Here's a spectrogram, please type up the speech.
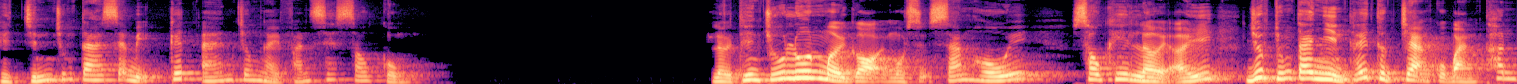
thì chính chúng ta sẽ bị kết án trong ngày phán xét sau cùng. Lời Thiên Chúa luôn mời gọi một sự sám hối sau khi lời ấy giúp chúng ta nhìn thấy thực trạng của bản thân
